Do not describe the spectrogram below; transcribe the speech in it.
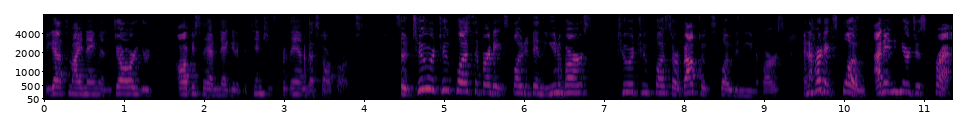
You got somebody name in a jar, you're obviously have negative intentions for them. That's dark arts. So two or two plus have already exploded in the universe. Two or two plus are about to explode in the universe. And I heard explode. I didn't hear just crack.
